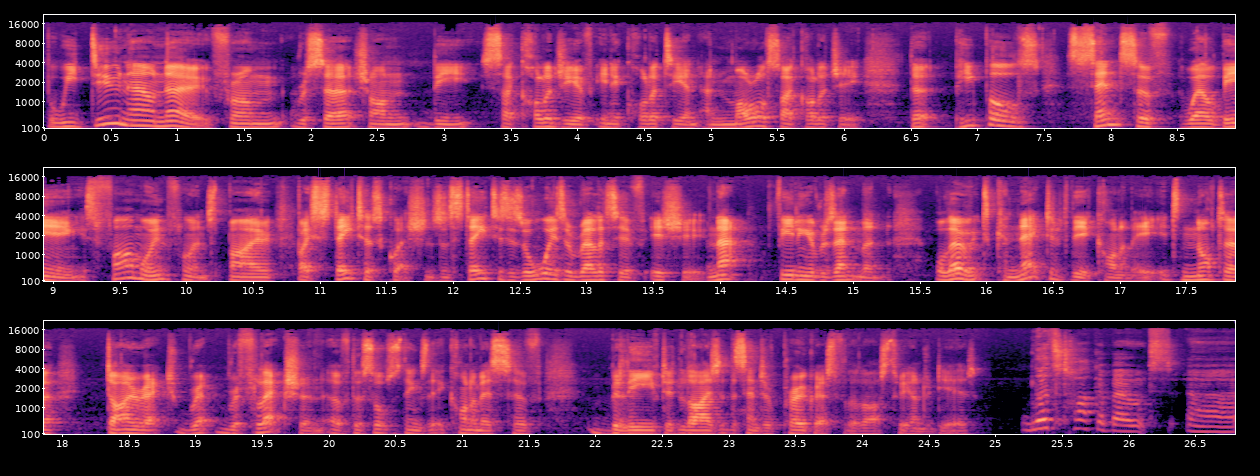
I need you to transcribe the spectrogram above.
But we do now know from research on the psychology of inequality and, and moral psychology that people's sense of well-being is far more influenced by by status questions, and status is always a relative issue. And that feeling of resentment, although it's connected to the economy, it's not a direct re- reflection of the sorts of things that economists have believed it lies at the center of progress for the last 300 years. Let's talk about uh,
